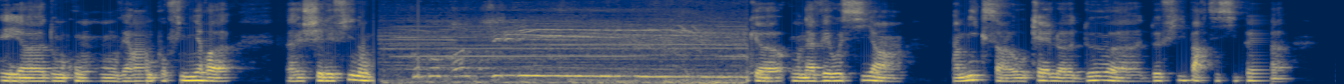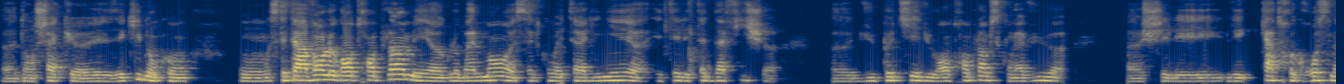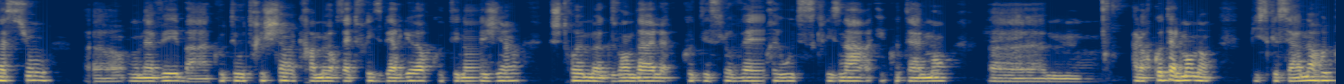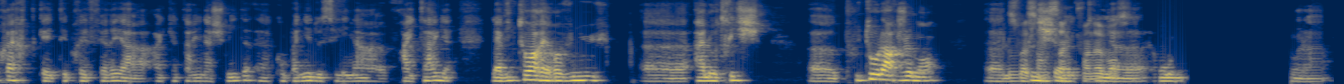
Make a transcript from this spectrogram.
Et donc on, verra pour finir chez les filles. Donc... on avait aussi un, mix hein, auquel deux, filles participaient dans chaque équipe. Donc, on, c'était avant le grand tremplin, mais globalement, celles qui ont été alignées étaient les têtes d'affiche du petit et du grand tremplin, puisqu'on l'a vu chez les, quatre grosses nations. on avait bah, côté autrichien Kramer, Zetfriesberger, côté norvégien Ström, Xvandal, côté slovène Preutz, Krisnar et côté allemand. alors côté allemand non, puisque c'est Anna Ruprecht qui a été préférée à, Katharina Schmid, accompagnée de Selina Freitag. La victoire est revenue euh, à l'Autriche euh, plutôt largement. Euh, 65 points d'avance. Euh, voilà,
